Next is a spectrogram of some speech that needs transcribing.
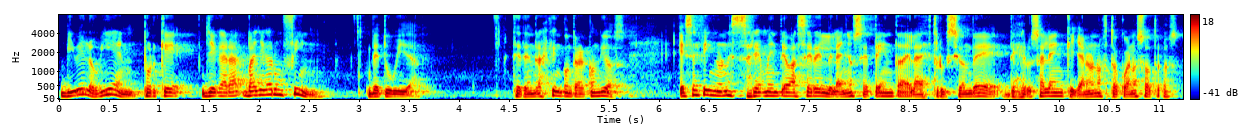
vívelo bien, porque llegará, va a llegar un fin de tu vida. Te tendrás que encontrar con Dios. Ese fin no necesariamente va a ser el del año 70 de la destrucción de, Jerusalén, que ya no nos tocó a nosotros,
